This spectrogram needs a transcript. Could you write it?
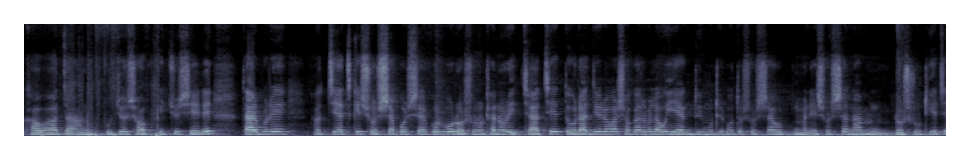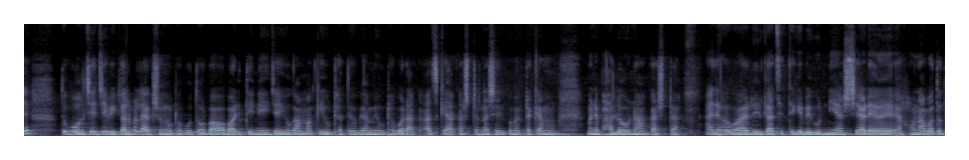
খাওয়া চান পুজো সব কিছু সেরে তারপরে হচ্ছে আজকে সর্ষা পরিষ্কার করব, রসুন ওঠানোর ইচ্ছা আছে। তো রাজদীর বাবা সকালবেলা ওই এক দুই মুঠের মতো সর্ষা মানে সর্ষা নাম রসুন উঠিয়েছে। তো বলছে যে বিকালবেলা একসঙ্গে উঠাবো। তোর বাবা বাড়িতে নেই, যাই হোক আমাকেই উঠাতে হবে, আমি উঠাবো। আর আজকে আকাশটা না সেরকম একটা কেমন মানে ভালোও না আকাশটা। আর দেখো বাড়ির গাছের থেকে বেগুন নিয়ে আসছে। আর এখন আপাতত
